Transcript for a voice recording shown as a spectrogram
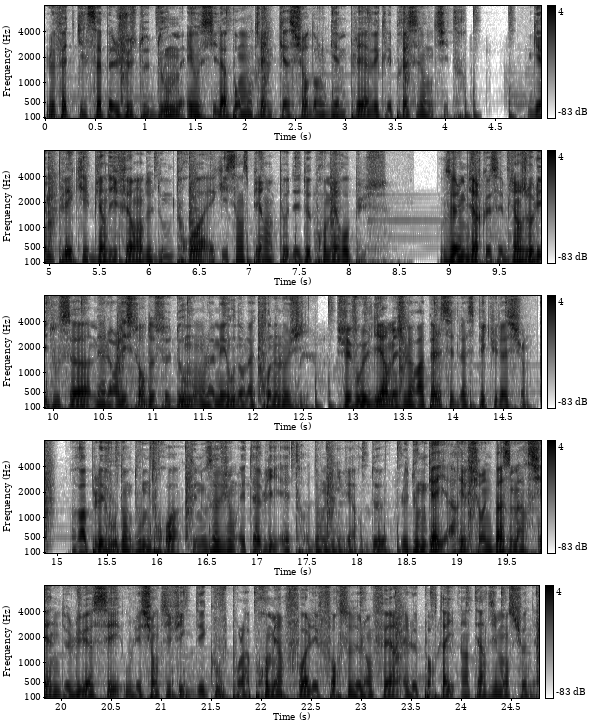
Le fait qu'il s'appelle juste Doom est aussi là pour montrer une cassure dans le gameplay avec les précédents titres. Gameplay qui est bien différent de Doom 3 et qui s'inspire un peu des deux premiers opus. Vous allez me dire que c'est bien joli tout ça, mais alors l'histoire de ce Doom, on la met où dans la chronologie? Je vais vous le dire, mais je le rappelle, c'est de la spéculation. Rappelez-vous dans Doom 3 que nous avions établi être dans l'univers 2, le Doomguy arrive sur une base martienne de l'UAC où les scientifiques découvrent pour la première fois les forces de l'enfer et le portail interdimensionnel.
